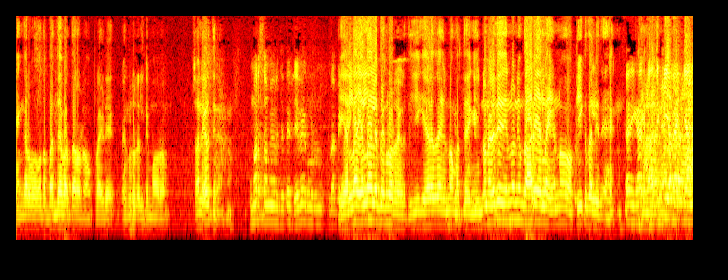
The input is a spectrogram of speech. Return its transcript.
ಹೆಂಗಾರ ಹೋದ ಬಂದೇ ಬರ್ತಾರ ನಾವು ಫ್ರೈಡೆ ಬೆಂಗಳೂರಲ್ಲಿ ನಿಮ್ಮವರು. ಸಲ ಹೇಳ್ತೀನಿ. ಕುಮಾರಸ್ವಾಮಿ ಅವ್ರ ಜೊತೆ ದೇವೇಗೌಡರು ಕೂಡ ಎಲ್ಲ ಎಲ್ಲ ಅಲ್ಲೇ ಬೆಂಗಳೂರಲ್ಲಿ ಹೇಳ್ತೀವಿ ಈಗ ಹೇಳಿದ್ರೆ ಇನ್ನೂ ಮತ್ತೆ ಹೆಂಗೆ ಇನ್ನೂ ನಡೆದಿದೆ ಇನ್ನು ನಿಮ್ದು ಆರೇ ಎಲ್ಲ ಇನ್ನು ಪೀಕ್ದಲ್ಲಿದೆ. ಸರ್ ಈಗ ರಾಜಕೀಯ ವ್ಯಾಖ್ಯಾನ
